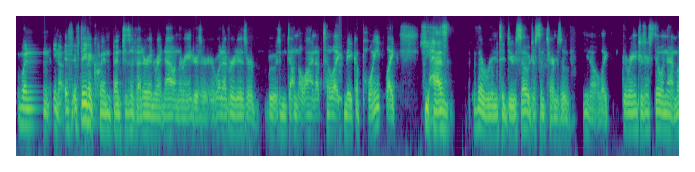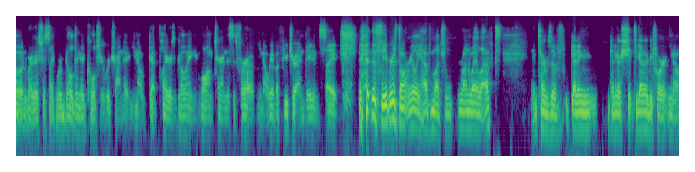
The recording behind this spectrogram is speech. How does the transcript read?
when you know if, if David Quinn benches a veteran right now in the Rangers or, or whatever it is, or moves him down the lineup to like make a point, like he has the room to do so just in terms of you know like the Rangers are still in that mode where it's just like we're building a culture. We're trying to, you know, get players going long term. This is for a, you know, we have a future end date in sight. the Sabres don't really have much runway left in terms of getting getting our shit together before, you know,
